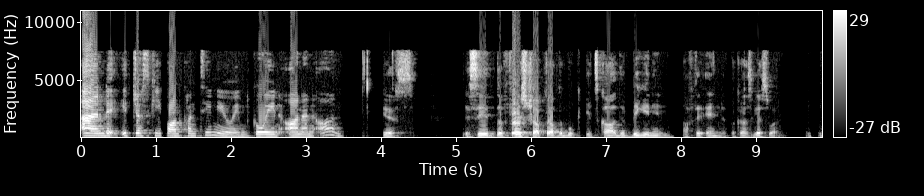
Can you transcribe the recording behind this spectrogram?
And it just keep on continuing, going on and on. Yes. You see, the first chapter of the book, it's called The Beginning of the End. Because guess what? Mm-hmm.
